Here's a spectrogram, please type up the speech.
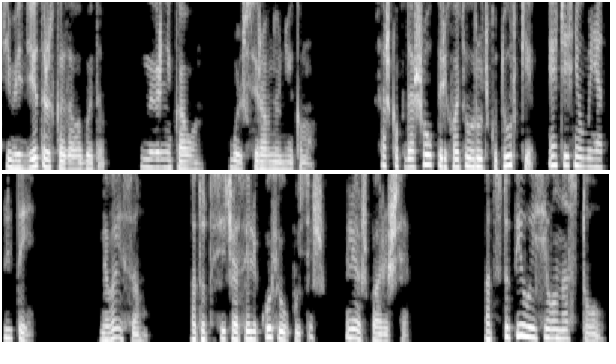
Тебе дед рассказал об этом? Наверняка он. Больше все равно некому. Сашка подошел, перехватил ручку турки и оттеснил меня от плиты. Давай сам. А то ты сейчас или кофе упустишь, или ошпаришься. Отступила и села на стол.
